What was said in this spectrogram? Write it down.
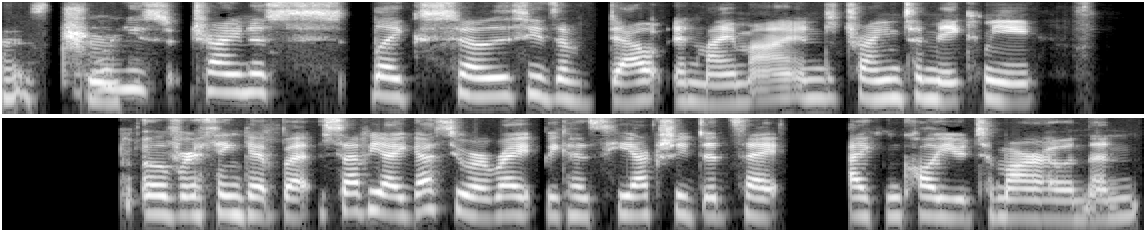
It's true. he's trying to like sow the seeds of doubt in my mind, trying to make me overthink it. But Cephii, I guess you were right because he actually did say I can call you tomorrow, and then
